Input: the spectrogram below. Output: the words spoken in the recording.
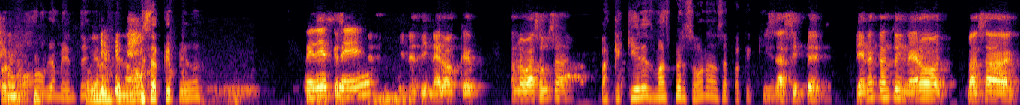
Pero no, obviamente. Obviamente no. O sea, ¿qué pedo? Puede ser. Tienes dinero, ¿qué lo vas a usar? ¿Para qué quieres más personas? O sea, ¿para qué O quieres? sea, si te tienes tanto dinero, vas a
